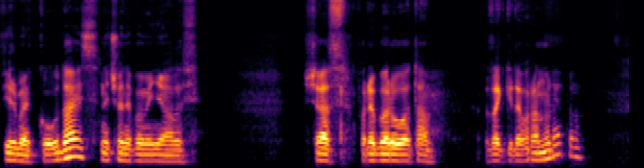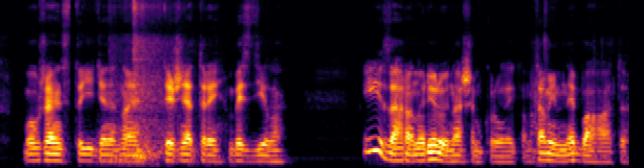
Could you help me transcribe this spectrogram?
Фірми Cowdice, нічого не помінялось. Зараз переберу там закидав гранулятор, бо вже він стоїть, я не знаю, тижня три без діла. І загранулірую нашим кроликам. Там їм небагато.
